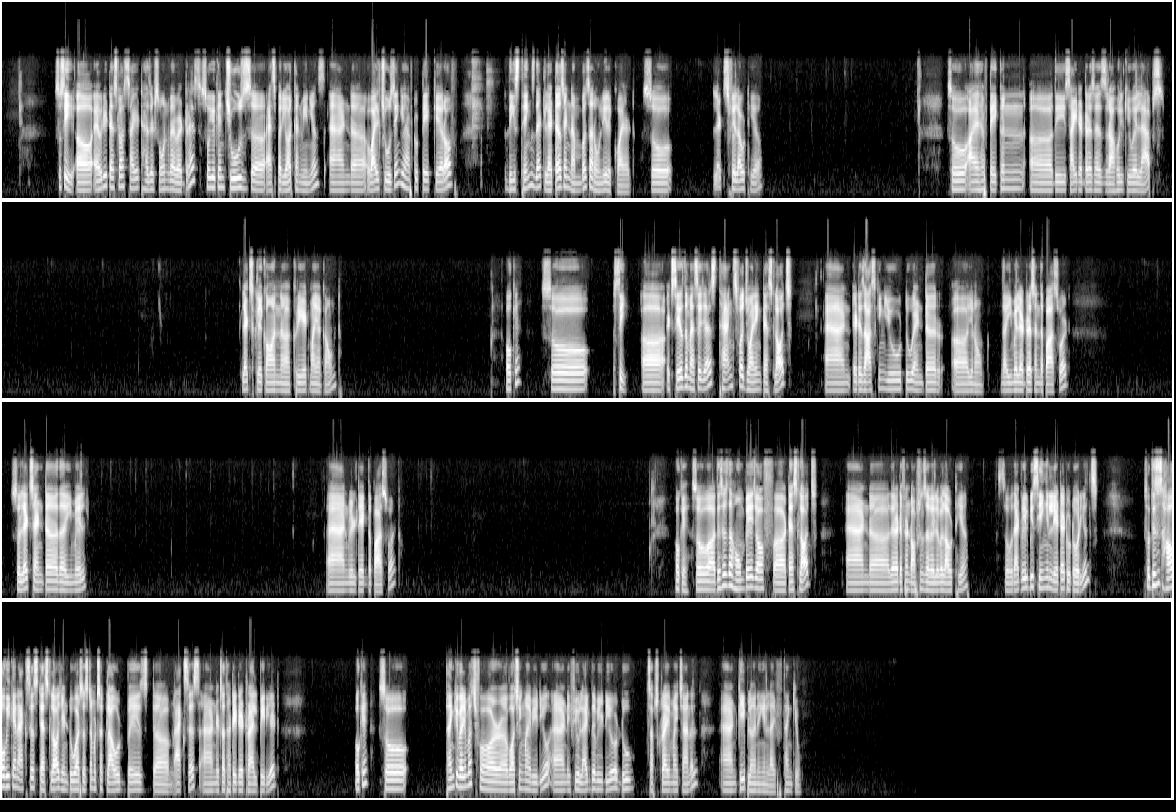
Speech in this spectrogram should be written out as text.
So see, uh, every TestLodge site has its own web address, so you can choose uh, as per your convenience. And uh, while choosing, you have to take care of these things that letters and numbers are only required. So let's fill out here. So I have taken uh, the site address as Rahul QA Labs. Let's click on uh, create my account. Okay, so see, uh, it says the message as thanks for joining TestLodge and it is asking you to enter, uh, you know, the email address and the password. So let's enter the email and we'll take the password. Okay so uh, this is the home page of uh, TestLodge and uh, there are different options available out here. So that we'll be seeing in later tutorials. So this is how we can access TestLodge into our system. It's a cloud based um, access and it's a 30 day trial period. Okay so thank you very much for uh, watching my video and if you like the video do subscribe my channel and keep learning in life. Thank you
